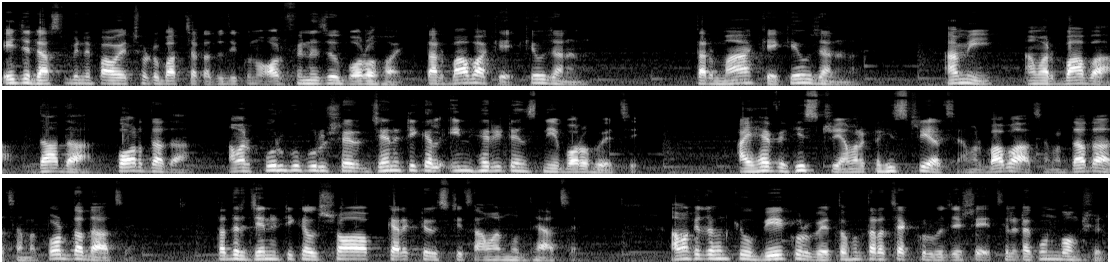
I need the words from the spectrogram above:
এই যে ডাস্টবিনে পাওয়া ছোট বাচ্চাটা যদি কোনো অরফেনেজেও বড় হয়, তার বাবাকে কেউ জানে না। তার মাকে কেউ জানে না। আমি, আমার বাবা, দাদা, পরদাদা, আমার পূর্বপুরুষের জেনেটিক্যাল ইনহেরিটেন্স নিয়ে বড় হয়েছি। আই হ্যাভ এ হিস্ট্রি আমার একটা হিস্ট্রি আছে, আমার বাবা আছে, আমার দাদা আছে, আমার পরদাদা আছে। তাদের জেনেটিক্যাল সব ক্যারেক্টারিস্টিক্স আমার মধ্যে আছে। আমাকে যখন কেউ বিয়ে করবে, তখন তারা চেক করবে যে সে ছেলেটা কোন বংশের।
